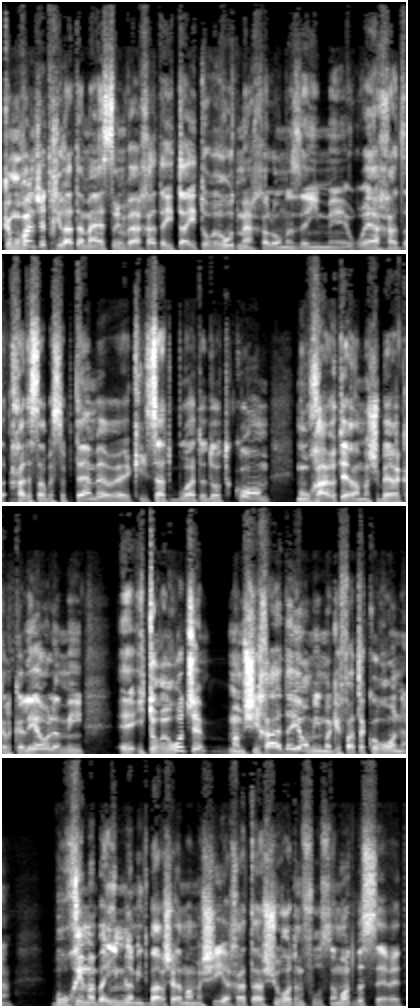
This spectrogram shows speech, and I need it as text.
כמובן שתחילת המאה ה-21 הייתה התעוררות מהחלום הזה עם אה, אירועי ה-11 בספטמבר, אה, קריסת בועת הדוט קום, מאוחר יותר המשבר הכלכלי העולמי, אה, התעוררות שממשיכה עד היום עם מגפת הקורונה. ברוכים הבאים למדבר של הממשי, אחת השורות המפורסמות בסרט,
